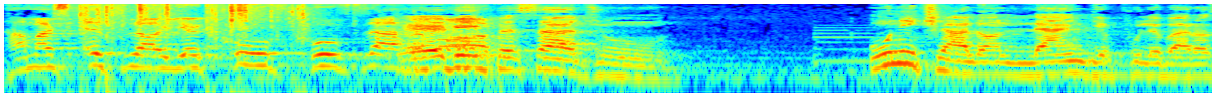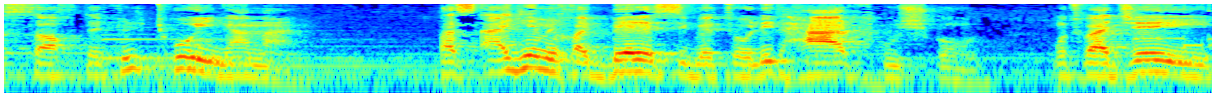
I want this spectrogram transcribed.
همش اصلاحیه. کوف کوف زهر ببین. پسر جون اونی که الان لنگ پول برای ساخت فیلم توی نه من. پس اگه می‌خوای برسی به تولید حرف گوش کن. متوجه ای؟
